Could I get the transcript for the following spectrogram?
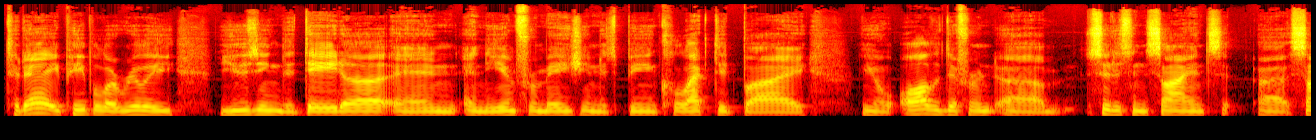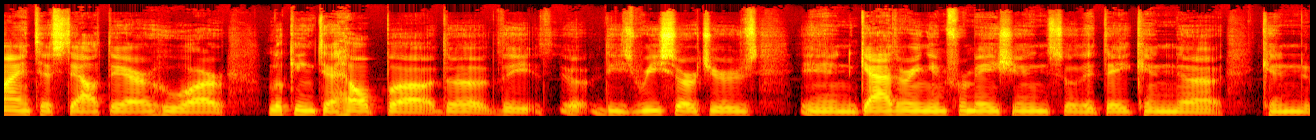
today people are really using the data and and the information that's being collected by you know all the different um, citizen science uh, scientists out there who are looking to help uh, the the uh, these researchers in gathering information so that they can uh, can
